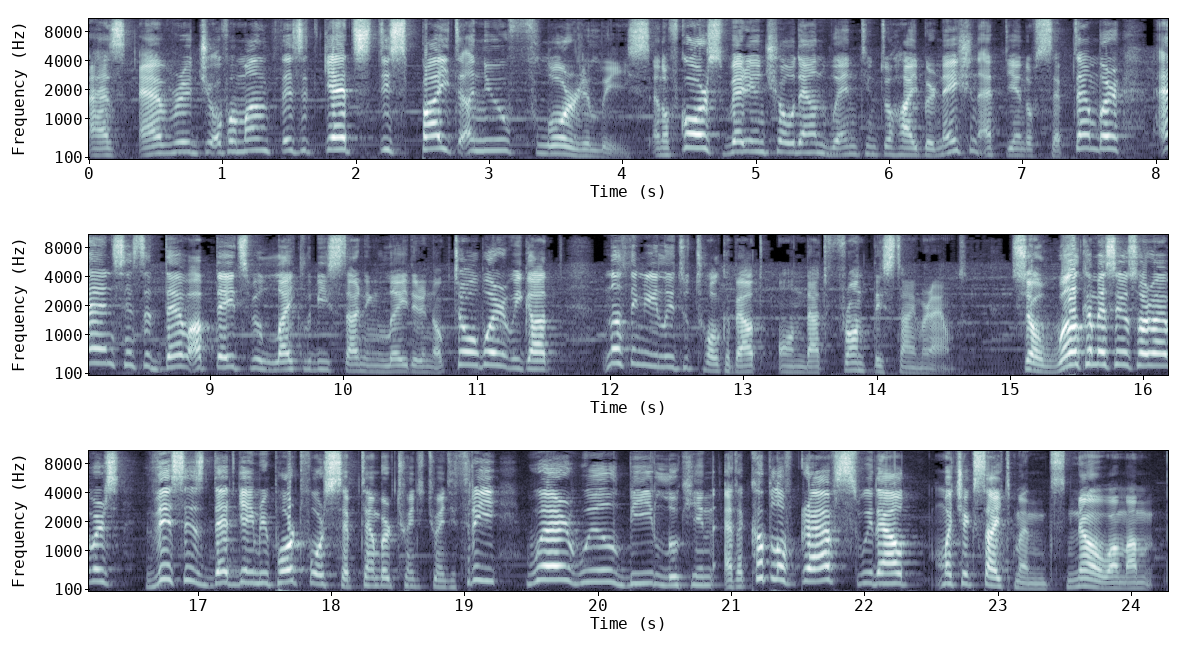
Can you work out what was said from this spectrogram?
as average of a month as it gets despite a new floor release. And of course, Variant Showdown went into hibernation at the end of September and since the dev updates will likely be starting later in October, we got nothing really to talk about on that front this time around. So welcome SAO survivors, this is Dead Game Report for September 2023, where we'll be looking at a couple of graphs without much excitement. No, I'm, I'm,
